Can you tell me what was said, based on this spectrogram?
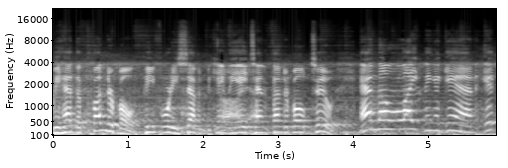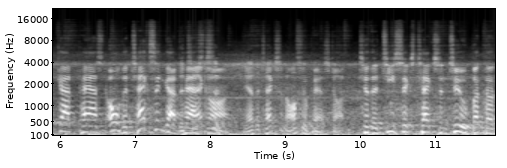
We had the Thunderbolt P-47, became Oh, the. A-10 Thunderbolt 2. And the Lightning again, it got passed. Oh, the Texan got The passed Texan. on Yeah, the Texan also passed on. to the T6 Texan 2, but the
